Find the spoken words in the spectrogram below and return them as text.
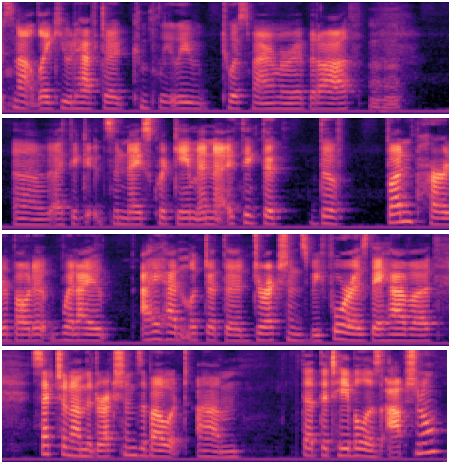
It's not like you would have to completely twist my arm or rip it off. Uh, I think it's a nice, quick game, and I think the the fun part about it when I I hadn't looked at the directions before is they have a section on the directions about um, that the table is optional.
